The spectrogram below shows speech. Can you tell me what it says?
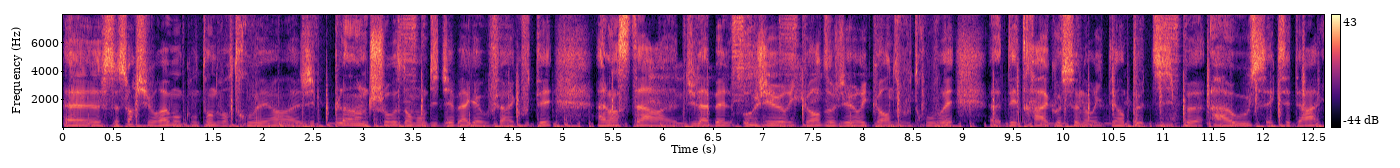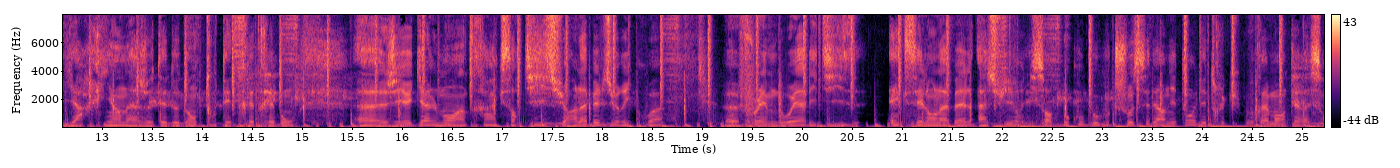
Euh, ce soir je suis vraiment content de vous retrouver. Hein. J'ai plein de choses dans mon DJ bag à vous faire écouter. À l'instar euh, du label OGE Records. OGE Records, vous trouverez euh, des tracks aux sonorités un peu deep, house, etc. Il n'y a rien à jeter dedans, tout est très très bon. J'ai également un track sorti sur un label zurichois, Framed Realities excellent label à suivre. Ils sortent beaucoup beaucoup de choses ces derniers temps et des trucs vraiment intéressants.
